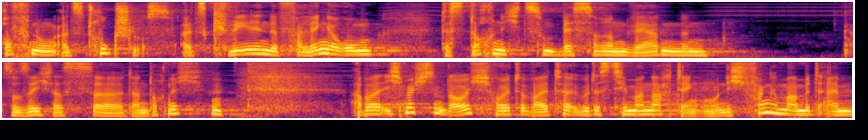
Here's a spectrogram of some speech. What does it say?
Hoffnung als Trugschluss, als quälende Verlängerung des doch nicht zum Besseren werdenden. So sehe ich das äh, dann doch nicht. Aber ich möchte mit euch heute weiter über das Thema nachdenken. Und ich fange mal mit einem,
